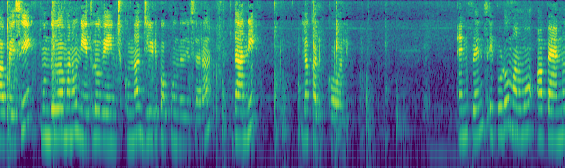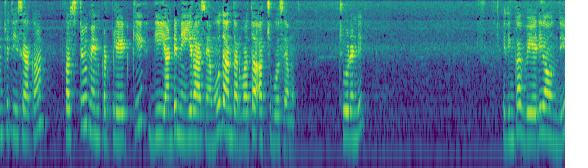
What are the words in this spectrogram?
ఆపేసి ముందుగా మనం నేతిలో వేయించుకున్న జీడిపప్పు ఉంది చూసారా? దాన్ని ఇలా కలుపుకోవాలి. అండ్ ఫ్రెండ్స్ ఇప్పుడు మనము ఆ ప్యాన్ నుంచి తీసాక ఫస్ట్ మేము ఇక్కడ ప్లేట్కి గీ అంటే నెయ్యి రాసాము. దాని తర్వాత అచ్చుపోసాము చూడండి. ఇది ఇంకా వేడిగా ఉంది.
